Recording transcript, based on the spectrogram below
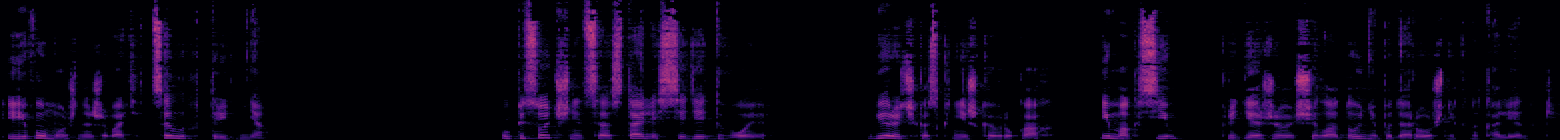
и его можно жевать целых три дня. У песочницы остались сидеть двое. Верочка с книжкой в руках и Максим, придерживающий ладони подорожник на коленке.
